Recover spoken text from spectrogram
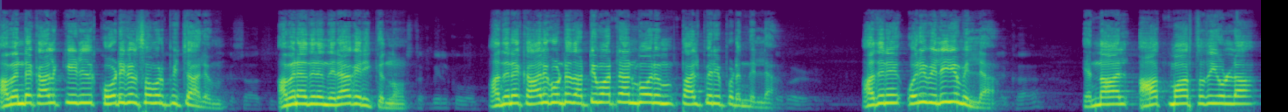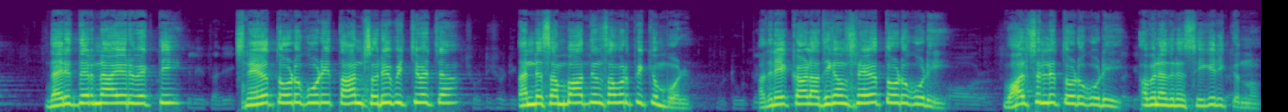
അവന്റെ കാൽക്കീഴിൽ കോടികൾ സമർപ്പിച്ചാലും അവൻ അതിനെ നിരാകരിക്കുന്നു. അതിനെ കാലുകൊണ്ട് തട്ടിമാറ്റാൻ പോലും താല്പര്യപ്പെടുന്നില്ല അതിന് ഒരു വിലയുമില്ല. എന്നാൽ ആത്മാർത്ഥതയുള്ള ദരിദ്രനായ ഒരു വ്യക്തി സ്നേഹത്തോടു കൂടി താൻ സ്വരൂപിച്ചു വെച്ച തന്റെ സമ്പാദ്യം സമർപ്പിക്കുമ്പോൾ അതിനേക്കാൾ അധികം സ്നേഹത്തോടു കൂടി വാത്സല്യത്തോടു കൂടി അവൻ അതിനെ സ്വീകരിക്കുന്നു.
